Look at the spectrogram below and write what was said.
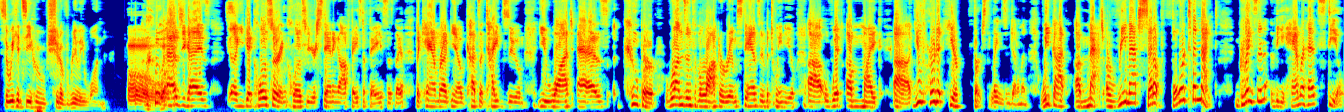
so we can see who should have really won. Oh. as you guys uh, you get closer and closer you're standing off face to face as the the camera you know cuts a tight zoom you watch as cooper runs into the locker room stands in between you uh with a mic uh you've heard it here first ladies and gentlemen we've got a match a rematch set up for tonight Grayson the Hammerhead Steel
